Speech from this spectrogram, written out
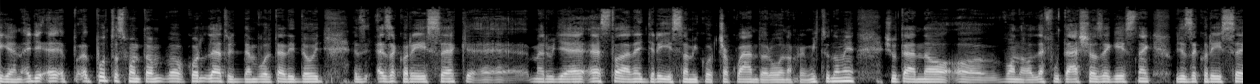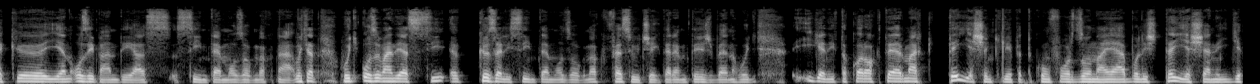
Igen, egy, e, pont azt mondtam, akkor lehet, hogy nem volt el de hogy ez, ezek a részek, e, mert ugye ez talán egy rész, amikor csak vándorolnak, meg mit tudom én, és utána a, van a lefutása az egésznek, hogy ezek a részek e, ilyen Ozymandias szinten mozognak, nál, vagy hát, hogy Ozymandias közeli szinten mozognak feszültségteremtésben, hogy igen, itt a karakter már teljesen kilépett a komfortzónájából, és teljesen így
